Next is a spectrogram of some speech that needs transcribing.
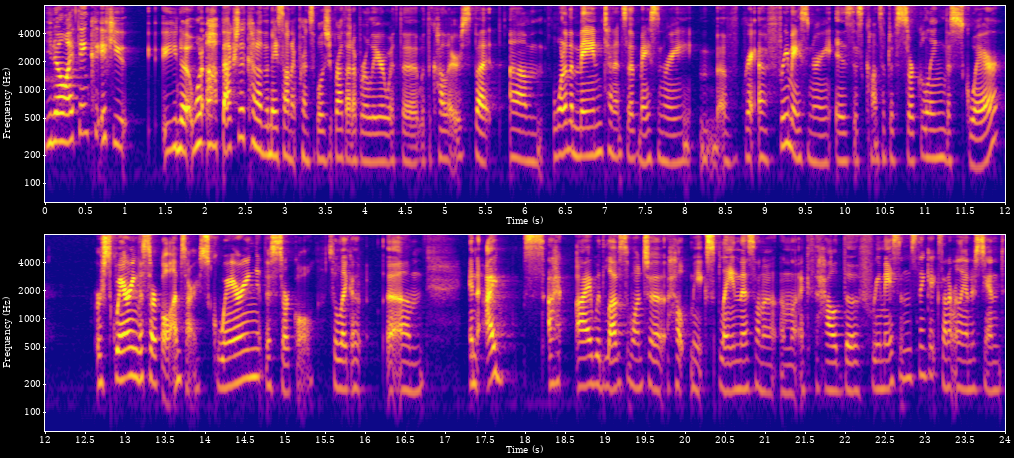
You know, I think if you, you know, one, oh, back to the kind of the Masonic principles. You brought that up earlier with the with the colors, but um, one of the main tenets of Masonry, of, of Freemasonry, is this concept of circling the square, or squaring the circle. I'm sorry, squaring the circle. So like a, um, and I, I, would love someone to help me explain this on a on like how the Freemasons think it, because I don't really understand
